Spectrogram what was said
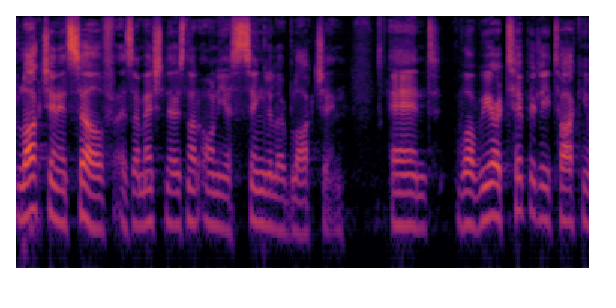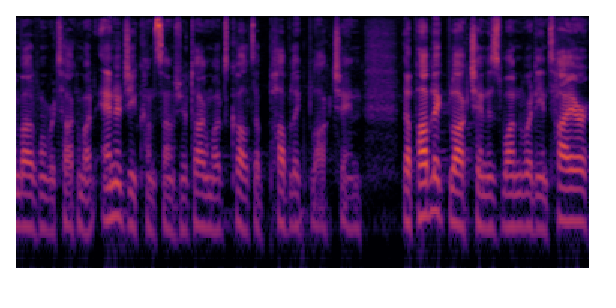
blockchain itself, as I mentioned, there's not only a singular blockchain. And what we are typically talking about when we're talking about energy consumption, we're talking about what's called a public blockchain. The public blockchain is one where the entire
